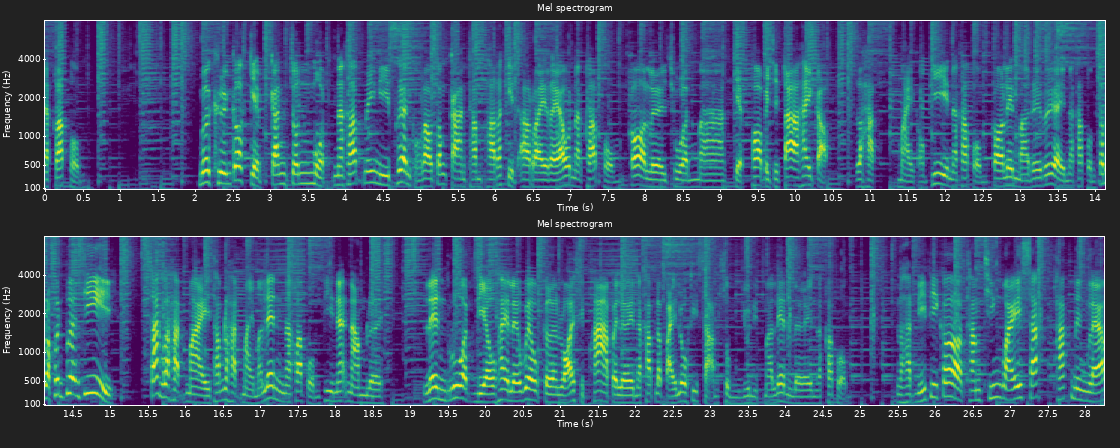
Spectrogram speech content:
นะครับผม เมื่อคืนก็เก็บกันจนหมดนะครับ ไม่มีเพื่อนของเราต้องการทำภารกิจอะไรแล้วนะครับ ผมก็เลยชวนมาเก็บพ่อเบจิต้าให้กับรหัสใหม่ของพี่นะครับ ผมก็เล่นมาเรื่อยๆนะครับผมสำหรับเพื่อนๆที่สร้างรหัสใหม่ทำรหัสใหม่มาเล่นนะครับ ผมพี่แนะนำเลย เล่นรวดเดียวให้เลเวลเกิน 115 ไปเลยนะครับแล้วไปโลกที่ 3 สุ่มยูนิตมาเล่นเลยนะครับผม รหัสนี้พี่ก็ทำทิ้งไว้สักพักหนึ่งแล้ว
